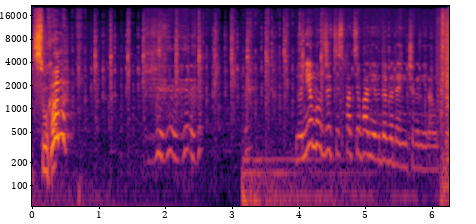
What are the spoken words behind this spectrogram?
Słucham? No nie mów, że cię spacjowanie w DVD niczego nie nauczyło.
